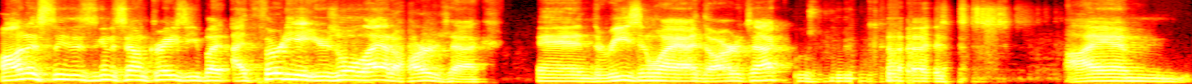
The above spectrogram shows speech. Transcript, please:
Honestly, this is going to sound crazy, but at 38 years old, I had a heart attack. And the reason why I had the heart attack was because I am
